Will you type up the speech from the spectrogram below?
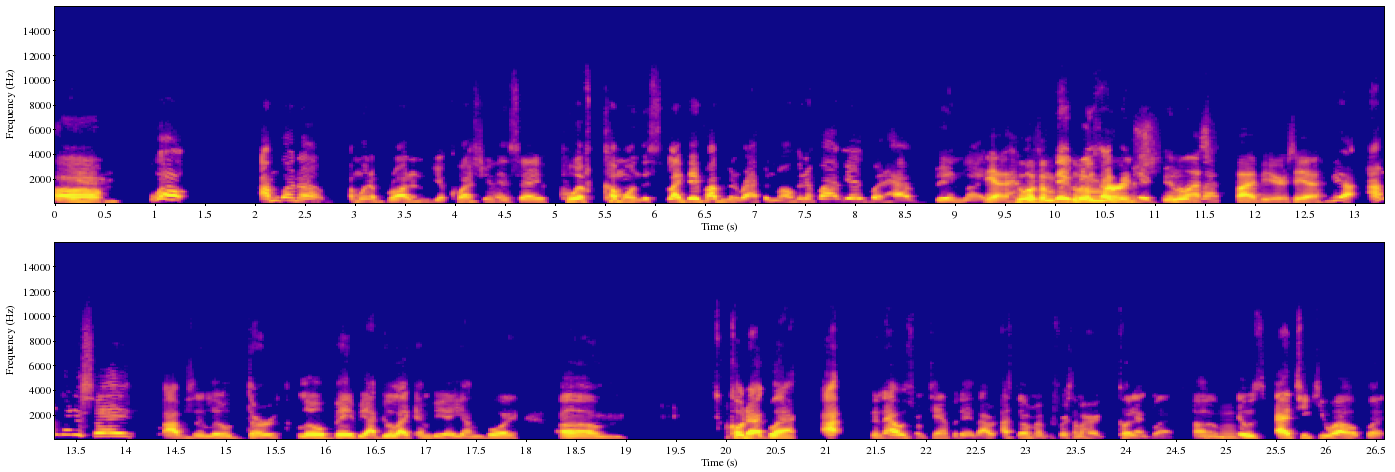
Um, well, I'm gonna I'm gonna broaden your question and say who have come on this like they've probably been rapping longer than five years, but have been like Yeah, who have, em- who like, emerged in the last last- five years? Yeah. yeah. I'm gonna say obviously Lil Durk, Lil Baby. I do like NBA Young Boy, um, Kodak Black. I and that was from Tampa days. I, I still remember the first time I heard Kodak Black. Um, Mhm. It was at TQL, but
